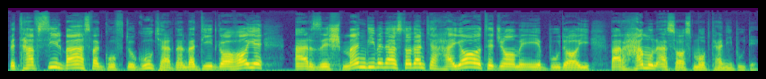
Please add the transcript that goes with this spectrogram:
به تفصیل بحث و گفتگو کردند و دیدگاه های ارزشمندی به دست دادن که حیات جامعه بودایی بر همون اساس مبتنی بوده.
